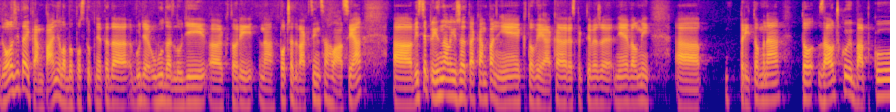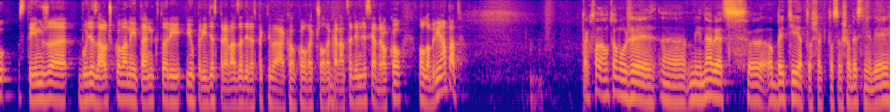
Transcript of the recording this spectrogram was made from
dôležitá je kampaň, lebo postupne teda bude ubúdať ľudí, uh, ktorí na počet vakcín sa hlásia. Uh, vy ste priznali, že tá kampaň nie je kto vie aká, respektíve, že nie je veľmi uh, prítomná. To zaočkujú babku s tým, že bude zaočkovaný ten, ktorý ju príde sprevádzať, respektíve akokoľvek človeka na 70 rokov. Bol dobrý nápad? Tak vzhľadom k tomu, že e, my najviac e, obetí, a to však to sa všeobecne vie,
